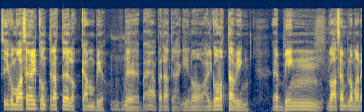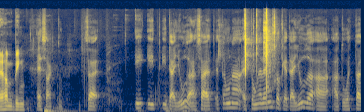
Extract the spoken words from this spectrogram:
Sí, como hacen el contraste de los cambios. De, vea, espérate, aquí no, algo no está bien. Es bien, lo hacen, lo manejan bien. Exacto. O sea, y, y, y te ayuda. O sea, esto es, una, esto es un elemento que te ayuda a, a tú estar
